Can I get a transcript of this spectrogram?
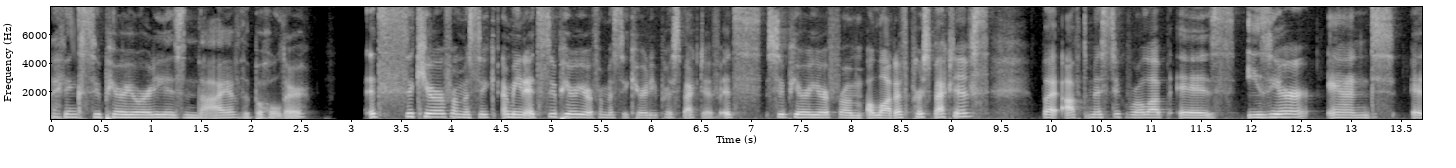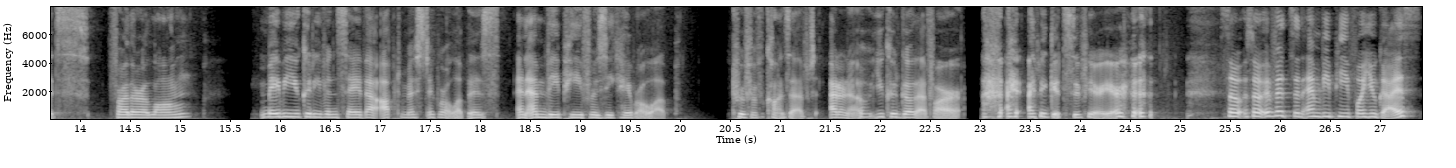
I think superiority is in the eye of the beholder. It's secure from a sec- I mean, it's superior from a security perspective. It's superior from a lot of perspectives, but optimistic rollup is easier and it's farther along. Maybe you could even say that optimistic rollup is an MVP for ZK rollup. Proof of concept. I don't know. You could go that far. I, I think it's superior. so, so if it's an MVP for you guys,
